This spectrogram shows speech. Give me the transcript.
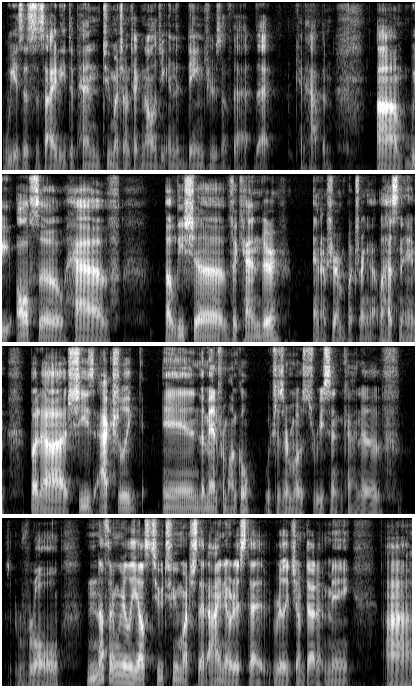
we as a society depend too much on technology and the dangers of that that can happen. Um, we also have Alicia Vikander, and I'm sure I'm butchering that last name, but uh, she's actually in The Man from Uncle, which is her most recent kind of role. Nothing really else too too much that I noticed that really jumped out at me. Uh,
